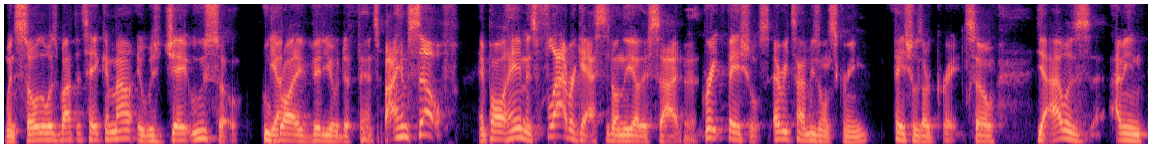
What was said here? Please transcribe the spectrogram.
When Solo was about to take him out, it was Jey Uso who yep. brought a video defense by himself. And Paul Heyman's flabbergasted on the other side. Yeah. Great facials every time he's on screen. Facials are great. So yeah, I was. I mean,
